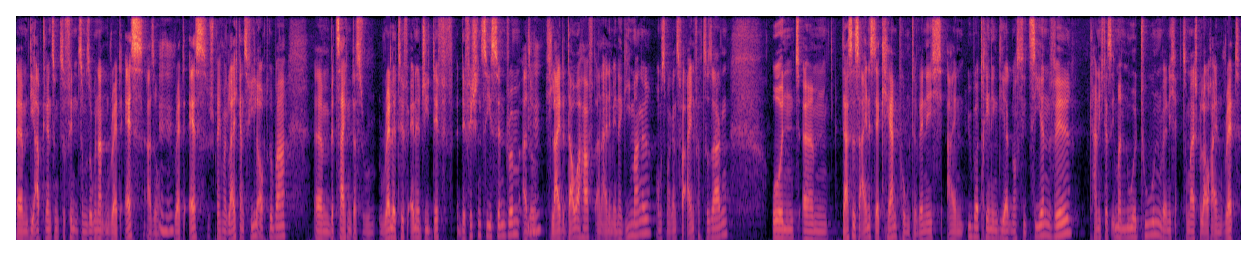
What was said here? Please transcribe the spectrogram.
ähm, die Abgrenzung zu finden zum sogenannten Red S. Also Red S sprechen wir gleich ganz viel auch drüber. Ähm, bezeichnet das Relative Energy Def Deficiency Syndrome. Also ich leide dauerhaft an einem Energiemangel, um es mal ganz vereinfacht zu sagen. Und ähm, das ist eines der Kernpunkte. Wenn ich ein Übertraining diagnostizieren will, kann ich das immer nur tun, wenn ich zum Beispiel auch ein Red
